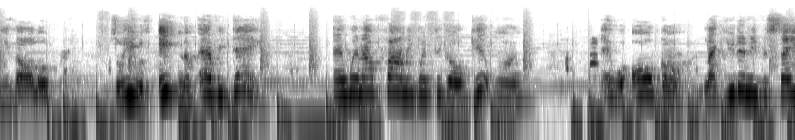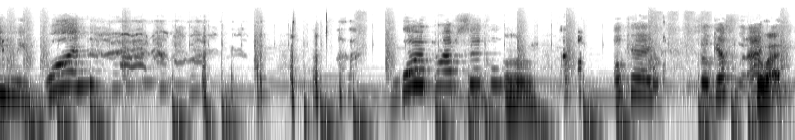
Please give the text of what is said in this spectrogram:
he's all over it. So he was eating them every day. And when I finally went to go get one, they were all gone. Like you didn't even save me one, one popsicle. Mhm. Okay, so guess what I What? did?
